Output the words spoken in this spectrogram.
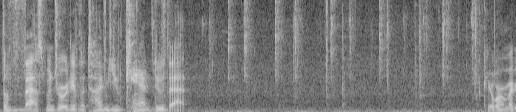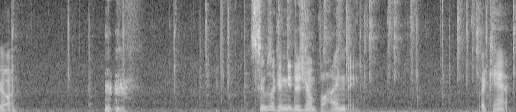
The vast majority of the time, you can't do that. Okay, where am I going? Seems like I need to jump behind me. But I can't.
